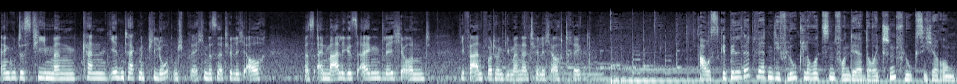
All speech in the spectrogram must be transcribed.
ein gutes Team, man kann jeden Tag mit Piloten sprechen. Das ist natürlich auch was Einmaliges eigentlich und die Verantwortung, die man natürlich auch trägt. Ausgebildet werden die Fluglotsen von der deutschen Flugsicherung.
